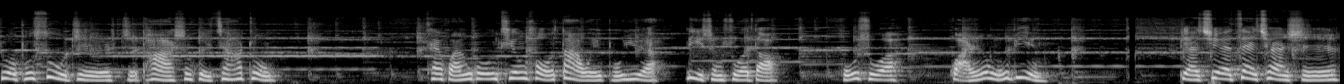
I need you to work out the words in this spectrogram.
若不速治，只怕是会加重。”蔡桓公听后大为不悦，厉声说道：“胡说，寡人无病。”扁鹊再劝时，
